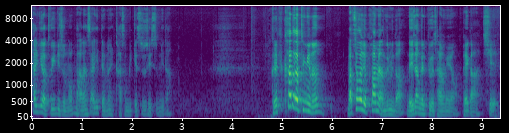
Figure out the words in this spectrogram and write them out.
8기가 2개 기준으로 만원 싸기 때문에 가성비 있게 쓸 수 있습니다. 그래픽 카드 같은 경우는 마찬가지로 포함이 안 됩니다. 내장 그래픽을 사용해요. 베가 7.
